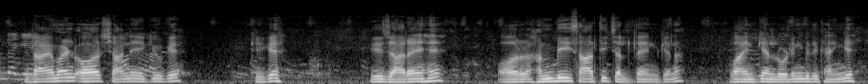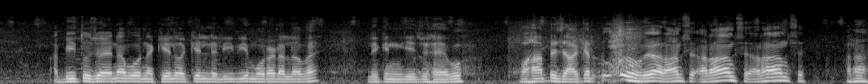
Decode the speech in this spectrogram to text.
डायमंड और शान ए क्यू के। ठीक है? ये जा रहे हैं और हम भी साथ ही चलते हैं इनके ना। वहाँ इनकी अनलोडिंग भी दिखाएँगे। अभी तो जो है ना वो नकेल वकेल डली हुई है, मोरा डला हुआ है, लेकिन ये जो है वो वहाँ पे जाकर आराम से आराम से आराम से, आराम।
